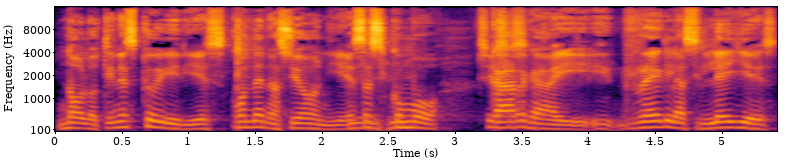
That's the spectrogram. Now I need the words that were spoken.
no, lo tienes que oír y es condenación y es así como carga y, reglas y leyes.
